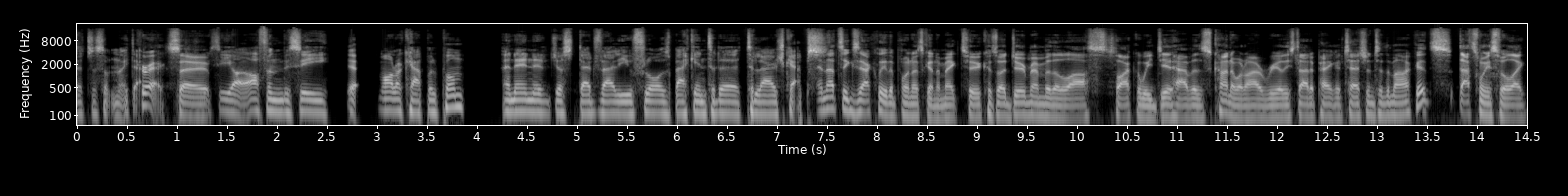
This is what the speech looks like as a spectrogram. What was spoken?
assets. or something like that. Correct. So We see uh, often we see Yeah. smaller capital pump, and then it just that value flows back into the to large caps. And that's exactly the point I was going to make too, because I do remember the last cycle we did have is kind of when I really started paying attention to the markets. That's when we saw like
